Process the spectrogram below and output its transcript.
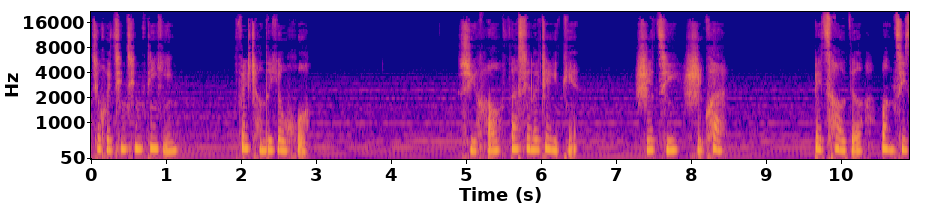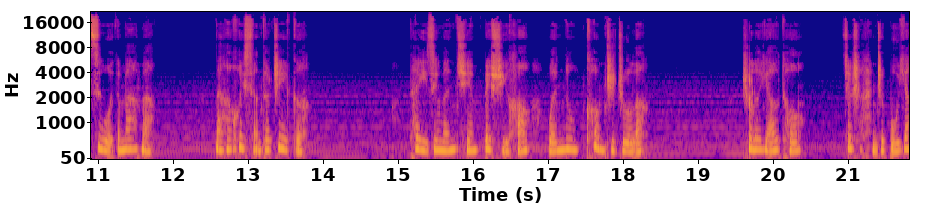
就会轻轻低吟，非常的诱惑。许豪发现了这一点，时急时快。被操得忘记自我的妈妈，哪还会想到这个？他已经完全被许豪玩弄控制住了。除了摇头，就是喊着不要。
